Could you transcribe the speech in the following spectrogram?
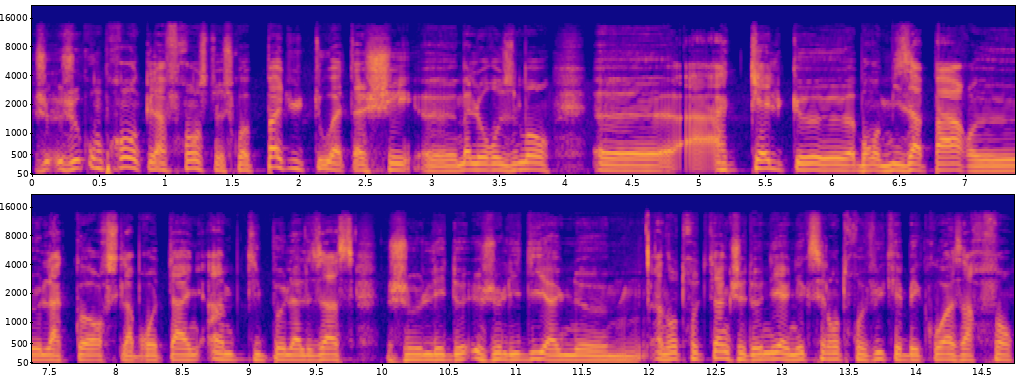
je, je, comprends que la France ne soit pas du tout attachée, euh, malheureusement, euh, à quelques, bon, mis à part euh, la Corse, la Bretagne, un petit peu l'Alsace. Je l'ai, je l'ai dit à une, un entretien que j'ai donné à une excellente revue québécoise, Arfan,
